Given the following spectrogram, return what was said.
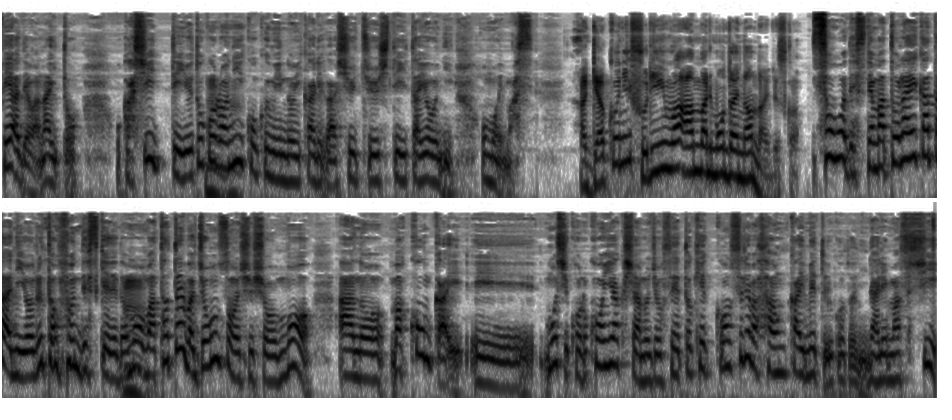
フェアではないと、おかしいっていうところに国民の怒りが集中していたように思います。逆に不倫はあんまり問題にならないですか？そうですね。まあ捉え方によると思うんですけれども、うん、まあ例えばジョンソン首相も、あの、まあ今回、えー、もしこの婚約者の女性と結婚すれば3回目ということになりますし、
